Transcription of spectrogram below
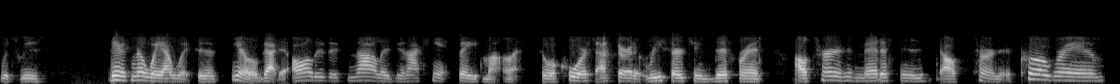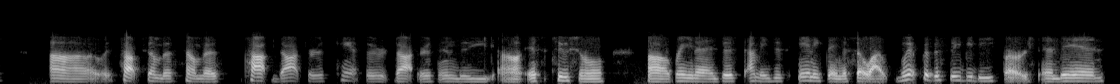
which was there's no way I went to you know got all of this knowledge and I can't save my aunt. So of course I started researching different alternative medicines, alternative programs. Uh, talked to some of some of the top doctors, cancer doctors in the uh, institutional uh, arena and just I mean just anything. And so I went for the CBD first, and then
